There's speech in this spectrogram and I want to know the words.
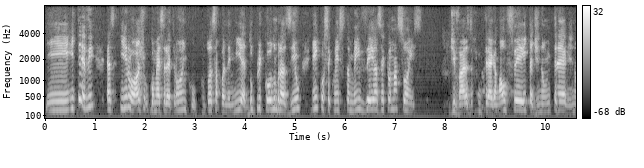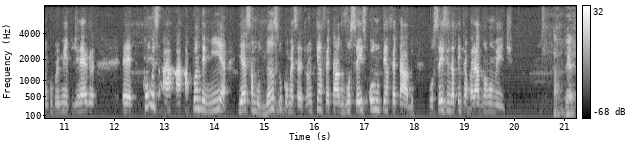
e, e, teve, e lógico, o comércio eletrônico, com toda essa pandemia, duplicou no Brasil, em consequência também veio as reclamações de várias entrega mal feita, de não entrega, de não cumprimento de regra. É, como a, a, a, pandemia e essa mudança do comércio eletrônico tem afetado vocês ou não tem afetado? Vocês ainda têm trabalhado normalmente? Não, veja,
